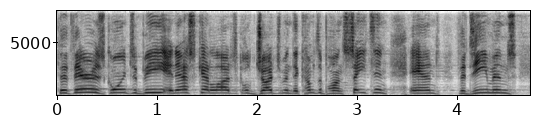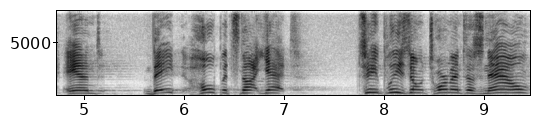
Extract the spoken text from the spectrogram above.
that there is going to be an eschatological judgment that comes upon Satan and the demons, and they hope it's not yet. See, please don't torment us now.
